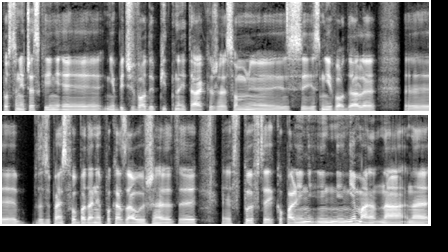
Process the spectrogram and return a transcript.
po stronie czeskiej nie, być wody pitnej, tak, że są, jest- mniej wody, ale drodzy Państwo, badania pokazały, że y, wpływ tej kopalni nie, nie, ma na, na,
